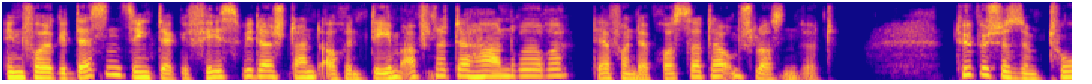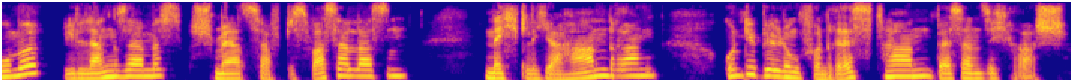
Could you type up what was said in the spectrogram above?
Infolgedessen sinkt der Gefäßwiderstand auch in dem Abschnitt der Harnröhre, der von der Prostata umschlossen wird. Typische Symptome wie langsames, schmerzhaftes Wasserlassen, nächtlicher Harndrang und die Bildung von Resthahn bessern sich rasch.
